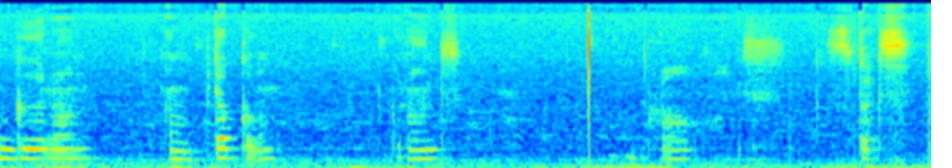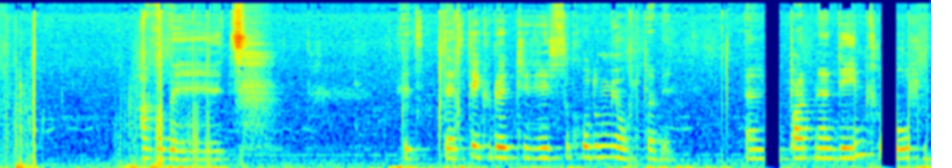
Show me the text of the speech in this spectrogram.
Grand. Ama bir dakika lan. Grand. Brawl Stars. Akabet. Destek üreticisi kodum yok tabi. Ben partner değilim ki olsun.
